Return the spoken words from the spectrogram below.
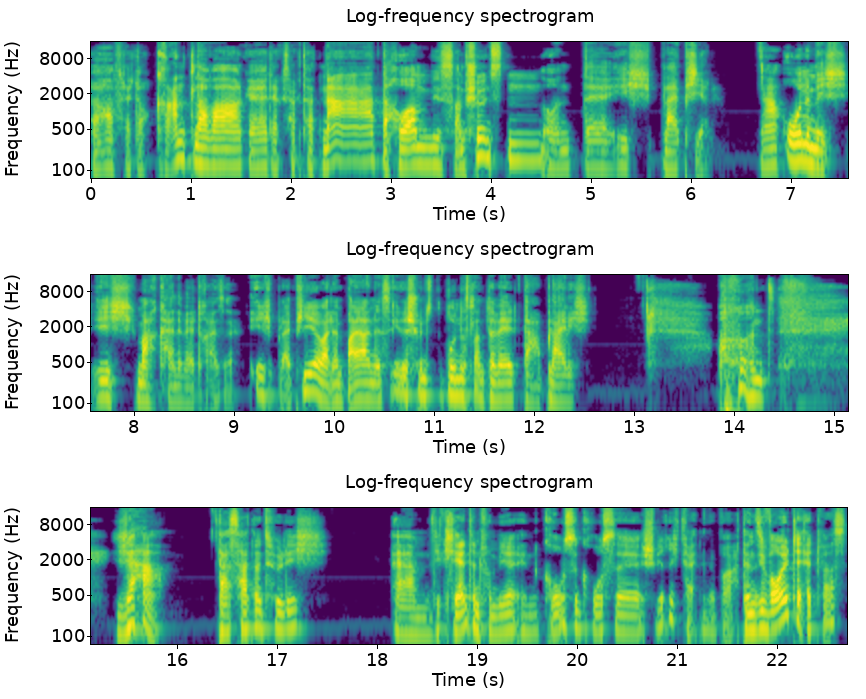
ja, vielleicht auch Grandler war, gell, der gesagt hat, na, Horm ist am schönsten und äh, ich bleib hier. Ja, ohne mich, ich mache keine Weltreise. Ich bleib hier, weil in Bayern ist eh das schönste Bundesland der Welt, da bleibe ich. Und ja, das hat natürlich ähm, die Klientin von mir in große, große Schwierigkeiten gebracht. Denn sie wollte etwas,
